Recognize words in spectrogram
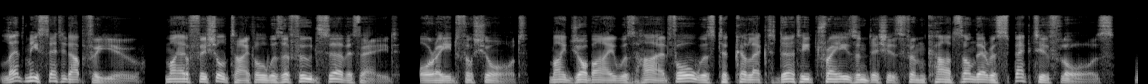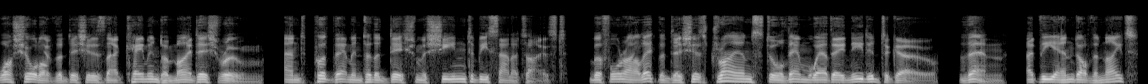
Let me set it up for you. My official title was a food service aide, or aide for short. My job I was hired for was to collect dirty trays and dishes from carts on their respective floors, wash all of the dishes that came into my dish room, and put them into the dish machine to be sanitized, before I let the dishes dry and store them where they needed to go. Then, at the end of the night,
